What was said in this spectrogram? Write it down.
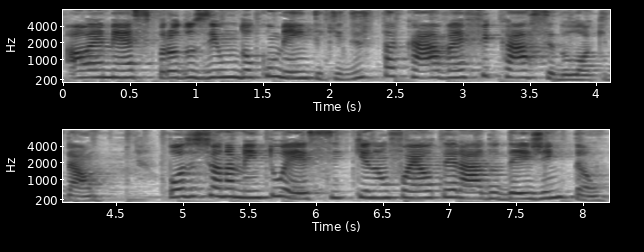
a OMS produziu um documento que destacava a eficácia do lockdown, posicionamento esse que não foi alterado desde então.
